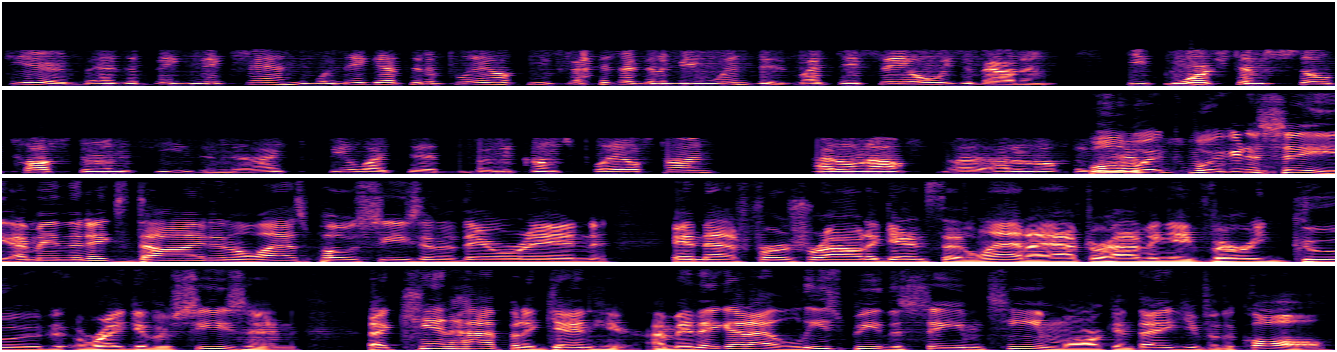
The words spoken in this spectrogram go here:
scared as a big Knicks fan. When they get to the playoff, these guys are going to be winded, like they say always about him. He works them so tough during the season that I feel like that when it comes playoff time, I don't know. I, I don't know if they're Well, gonna we're, we're going to see. I mean, the Knicks died in the last postseason that they were in in that first round against Atlanta after having a very good regular season. That can't happen again here. I mean, they got to at least be the same team, Mark, and thank you for the call,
